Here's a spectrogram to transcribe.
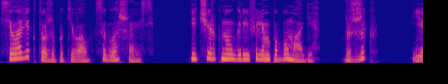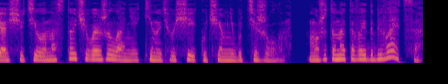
Силовик тоже покивал, соглашаясь. И чиркнул грифелем по бумаге. Вжик! Я ощутила настойчивое желание кинуть в ищейку чем-нибудь тяжелым. Может, он этого и добивается?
